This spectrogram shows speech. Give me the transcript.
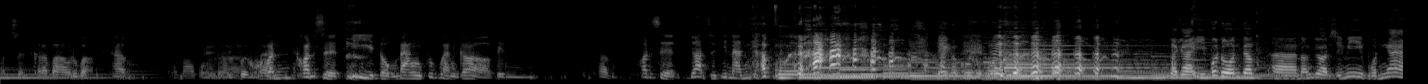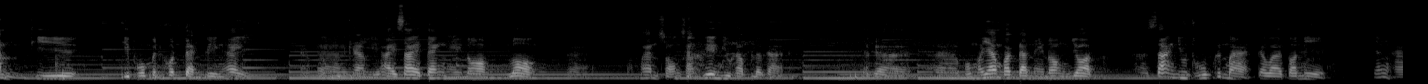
คอนเสิร์ตคาราบาวหรือเปล่าครับ คาราบาวผมแล้วก็ก็ไปเบิ่งคมาอนคอนเสิร์ตที่โด่งดังทุกวันก็เป็นครับคอนเสิร์ตยอดสุดที่นั้นครับเด็กกับโคเด็กแล้วก็อีกพอโดนครับอ่าน้องยอดสิมีผลงานที่ที่ผมเป็นคนแต่งเพลงให้อ่าครับ ที่ไอ้ไส้แต่งให้น้องร้องอ่าประมาณสองสามเพลงอยู่ครับแล้วก็แล้วก็อ่าผมพยายามผลักดันให้น้องยอดอ่าสร้าง YouTube ขึ้นมา แต่ว่าตอนนี้ยังหา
